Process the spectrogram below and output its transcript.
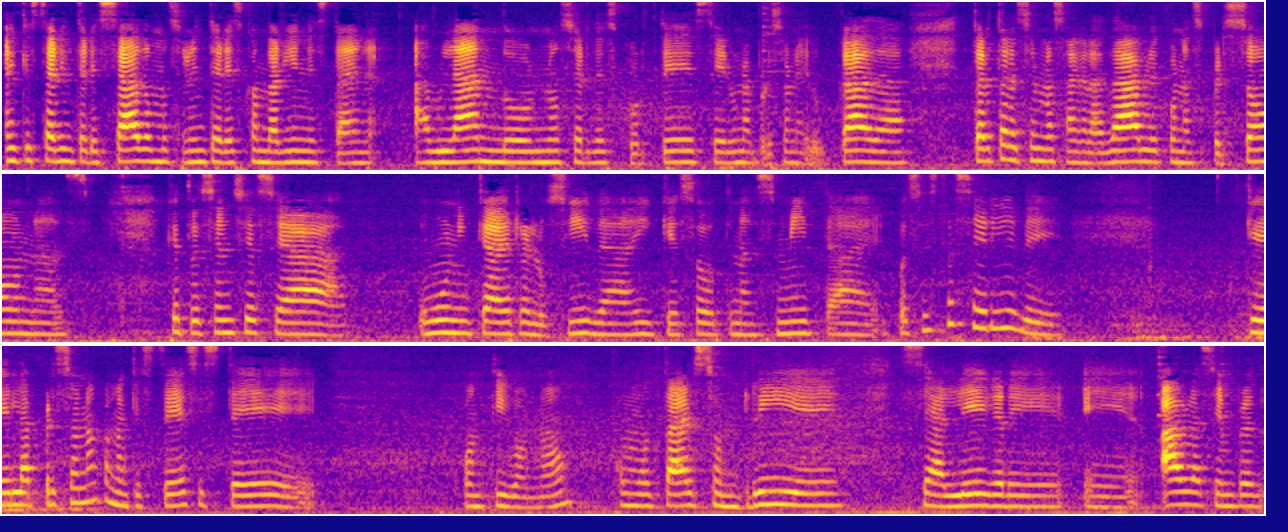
hay que estar interesado, mostrar interés cuando alguien está hablando, no ser descortés, ser una persona educada, tratar de ser más agradable con las personas, que tu esencia sea única y relucida y que eso transmita pues esta serie de que la persona con la que estés esté contigo, ¿no? Como tal, sonríe, se alegre, eh, habla siempre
